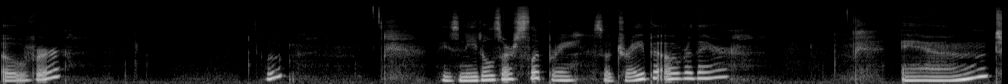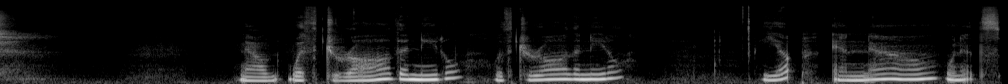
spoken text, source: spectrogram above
over. Whoop. These needles are slippery, so drape it over there. And now withdraw the needle withdraw the needle. Yep, and now when it's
